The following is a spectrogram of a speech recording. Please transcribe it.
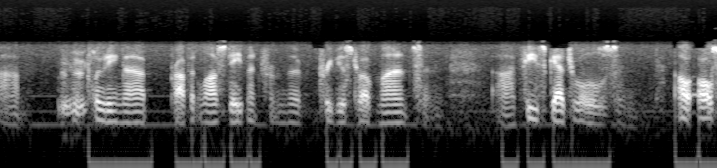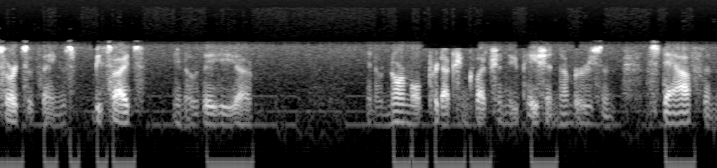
um, mm-hmm. including a profit and loss statement from the previous 12 months and uh, fee schedules and all, all sorts of things. Besides, you know the uh, you know normal production collection, new patient numbers and staff and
